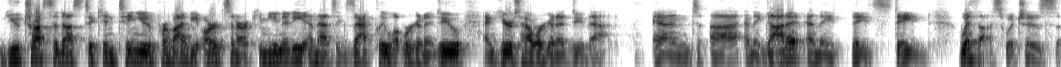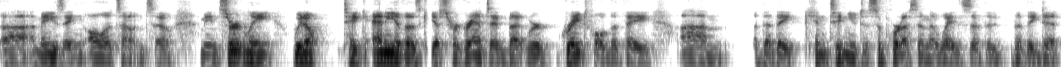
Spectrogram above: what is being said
you trusted us to continue to provide the arts in our community, and that's exactly what we're going to do. And here's how we're going to do that and uh, and they got it and they they stayed with us which is uh, amazing all its own so i mean certainly we don't take any of those gifts for granted but we're grateful that they um, that they continue to support us in the ways that that they did.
